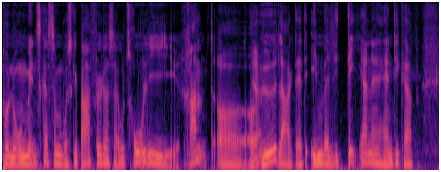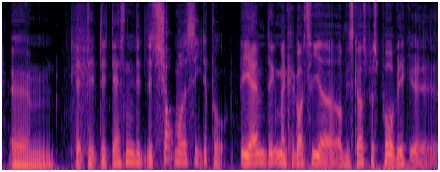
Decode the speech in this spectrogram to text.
på nogle mennesker, som måske bare føler sig utrolig ramt og, og ja. ødelagt af et invaliderende handicap. Øhm, det, det, det er sådan en lidt, lidt sjov måde at se det på. Ja, det, man kan godt sige, og vi skal også passe på, at vi ikke øh,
